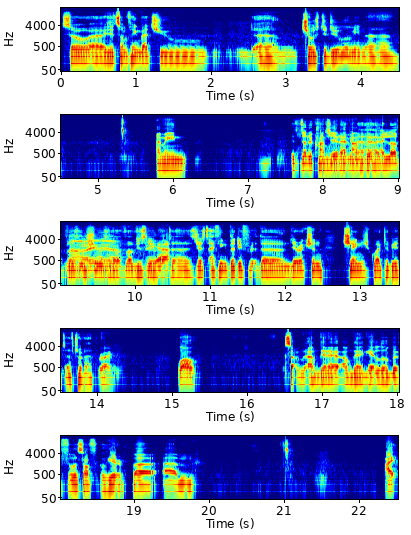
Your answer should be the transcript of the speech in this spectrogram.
So, uh, is it something that you um, chose to do? I mean, uh, i mean it's not a critique. gonna- I mean, I'm gonna- I, love those No, issues, yeah. ob- obviously, Yeah. but uh, it's just I think the differ- the direction changed quite a bit after that. Right. well so i'm gonna i'm gonna get a little bit philosophical here but um I,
